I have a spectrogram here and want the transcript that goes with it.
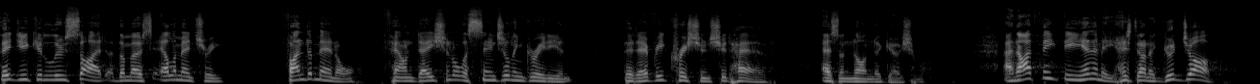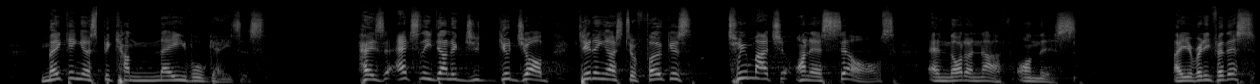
that you could lose sight of the most elementary, fundamental, foundational, essential ingredient that every Christian should have as a non negotiable. And I think the enemy has done a good job making us become navel gazers, has actually done a good job getting us to focus too much on ourselves and not enough on this. Are you ready for this?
